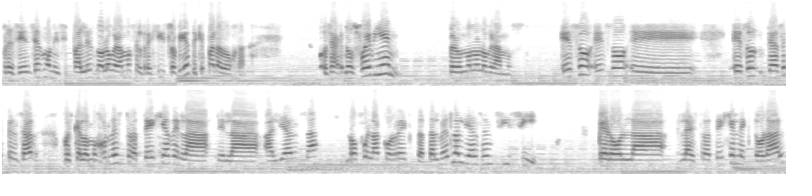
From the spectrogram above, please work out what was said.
presidencias municipales, no logramos el registro. Fíjate qué paradoja. O sea, nos fue bien, pero no lo logramos. Eso, eso, eh, eso te hace pensar, pues que a lo mejor la estrategia de la de la alianza no fue la correcta. Tal vez la alianza en sí sí, pero la la estrategia electoral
